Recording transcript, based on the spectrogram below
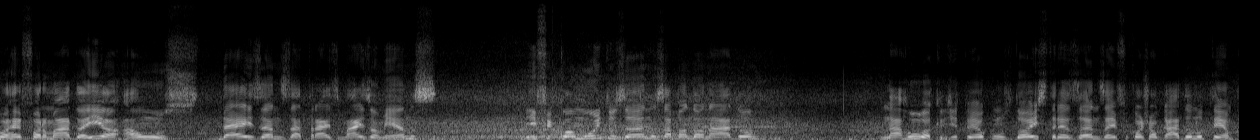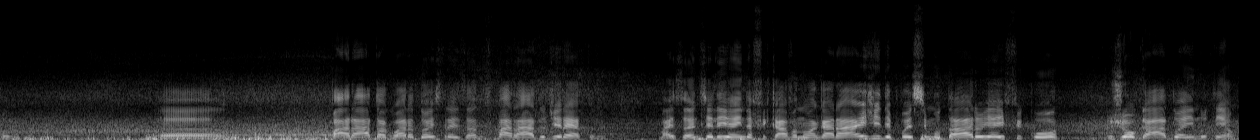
foi reformado aí ó, há uns 10 anos atrás mais ou menos e ficou muitos anos abandonado na rua, acredito eu, com uns 2, 3 anos aí ficou jogado no tempo. Uh, parado agora, 2, 3 anos parado direto, né? Mas antes ele ainda ficava numa garagem, depois se mudaram e aí ficou jogado aí no tempo.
